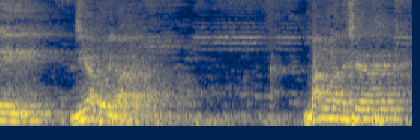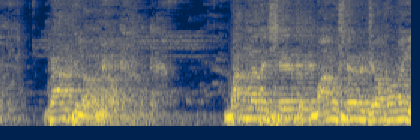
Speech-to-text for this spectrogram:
এই জিয়া পরিবার বাংলাদেশের ক্রান্তি লগ্নে বাংলাদেশের মানুষের যখনই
